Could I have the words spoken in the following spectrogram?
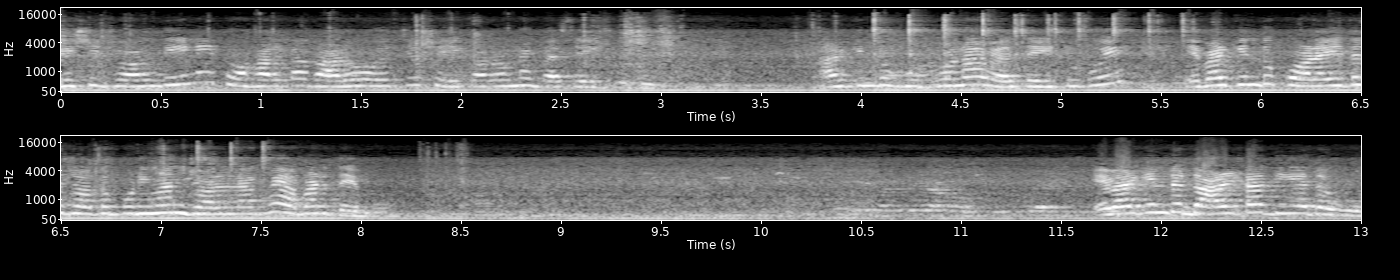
বেশি জল দিইনি, তো হালকা গাঢ় হয়েছে, সেই কারণে ব্যাস এইটুকুই। আর কিন্তু ঘুটবো না, ব্যাস এইটুকুই। এবার কিন্তু কড়াইতে যত পরিমাণ জল লাগবে আবার দেব। এবার কিন্তু ডালটা দিয়ে দেবো।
